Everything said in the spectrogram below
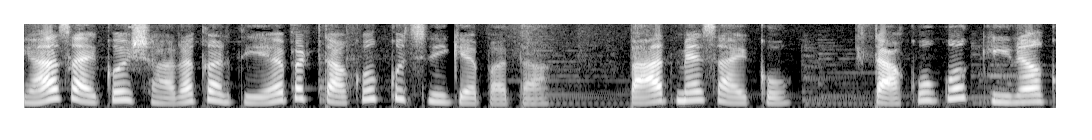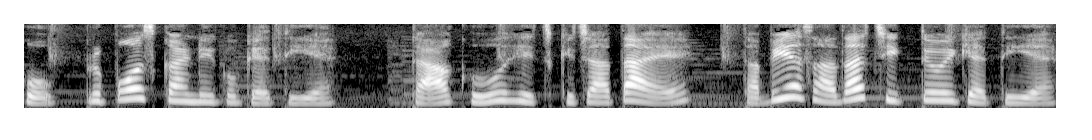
यहाँ साइको इशारा करती है, पर टाकू कुछ नहीं कह पाता। बाद में साइको टाकू को, कीना को प्रपोज करने को कहती है। टाकू हिचकिचाता है, तभी असादा चीखते हुए कहती है,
